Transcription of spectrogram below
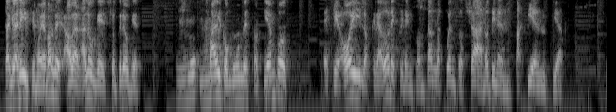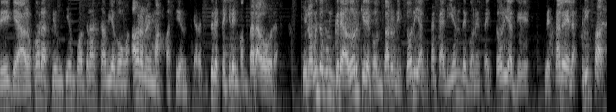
Está clarísimo. Y aparte, a ver, algo que yo creo que es un mal común de estos tiempos es que hoy los creadores quieren contar los cuentos ya, no tienen paciencia. ¿sí? que a lo mejor hace un tiempo atrás había como, ahora no hay más paciencia, las historias se quieren contar ahora. Y en el momento que un creador quiere contar una historia, que está caliente con esa historia, que le sale de las tripas,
